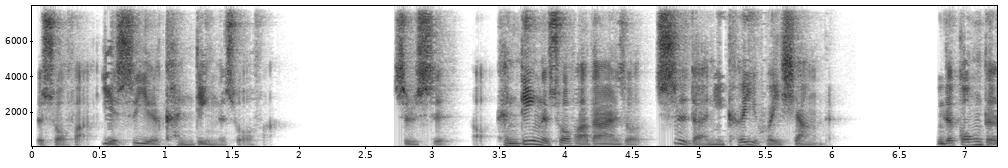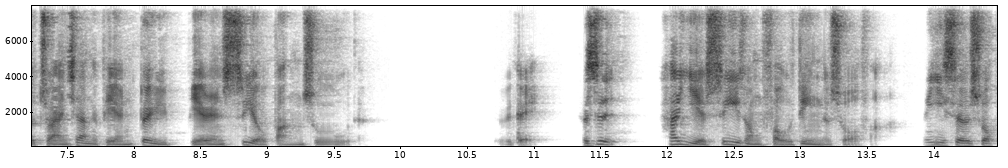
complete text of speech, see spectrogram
的说法，也是一个肯定的说法，是不是？哦，肯定的说法当然说是的，你可以回向的，你的功德转向给别人，对于别人是有帮助的，对不对？可是它也是一种否定的说法，那意思就是说，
